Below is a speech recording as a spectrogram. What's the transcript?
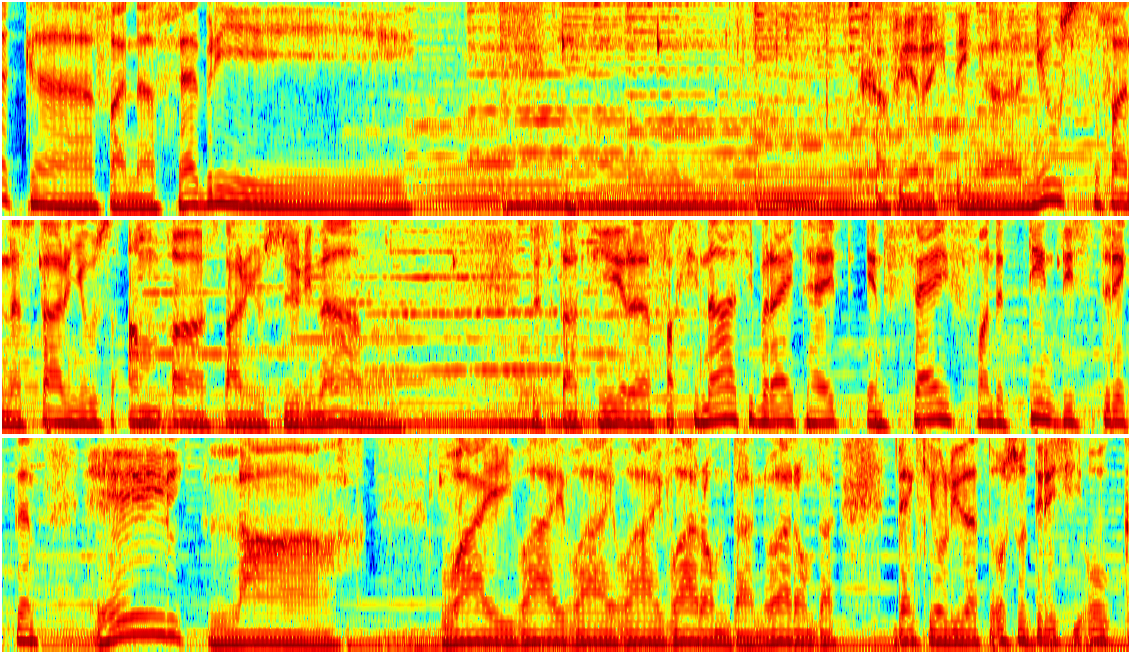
Melk eh, van eh, Febri. Ga weer richting eh, nieuws van Star, News, Star News Suriname. Er staat hier vaccinatiebereidheid in vijf van de tien districten heel laag. Why, why, why, why? Waarom dan? Waarom dan? Denken jullie dat Osso Drissi ook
